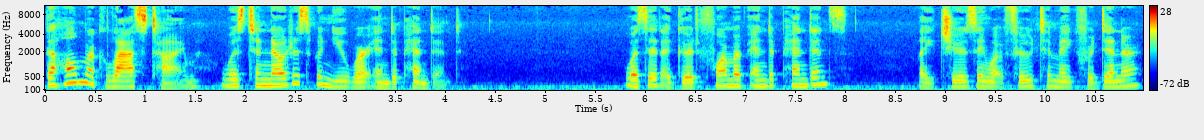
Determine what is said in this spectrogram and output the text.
The homework last time was to notice when you were independent. Was it a good form of independence, like choosing what food to make for dinner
